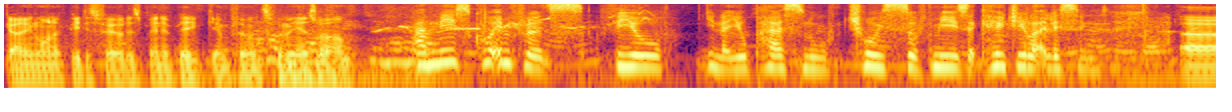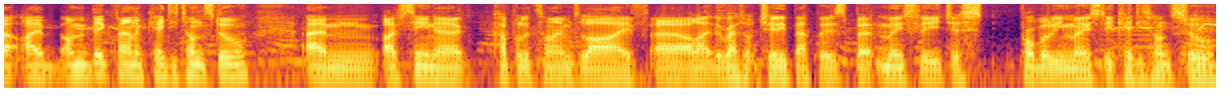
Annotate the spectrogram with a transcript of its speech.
going on at Petersfield has been a big influence for me as well. And musical influence for your you know your personal choice of music who do you like listening to uh, I, am a big fan of KT Tunstall um, I've seen her a couple of times live uh, I like the Red Hot Chili Peppers but mostly just probably mostly KT Tunstall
